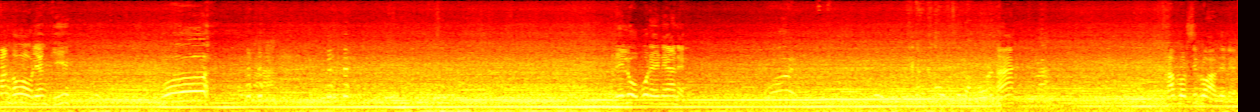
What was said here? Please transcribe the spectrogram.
ฟังเขาเว้าเลี้ยงผี โอ้นี่ลูกผู้ใดเนี่ยเนี่ยโอ้ยเข้าที่แบบโอ้ยฮะขับรถสิบล้อเลยเนี่ย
